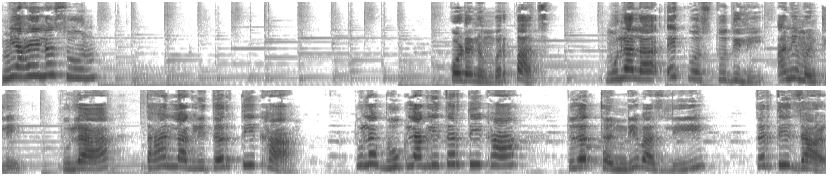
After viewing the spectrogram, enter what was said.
मी आहे लसूण. कोड नंबर पाच. मुलाला एक वस्तू दिली आणि म्हटले तुला तहान लागली तर ती खा. तुला भूक लागली तर ती खा. तुला थंडी वाजली तर ती जाळ.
